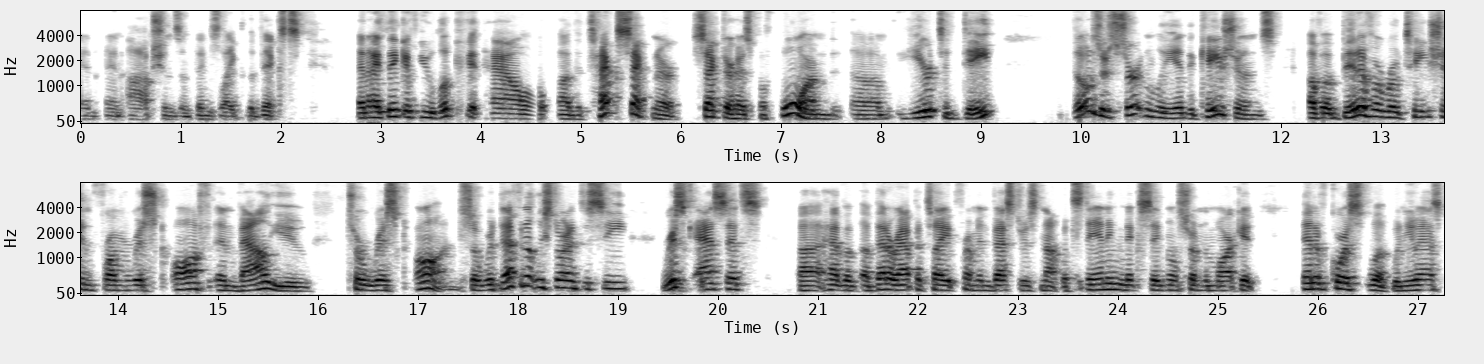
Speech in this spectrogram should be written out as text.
and, and options and things like the VIX and I think if you look at how uh, the tech sector sector has performed um, year to date, those are certainly indications of a bit of a rotation from risk off and value to risk on. So we're definitely starting to see risk assets uh, have a, a, better appetite from investors, notwithstanding mixed signals from the market. And of course, look, when you ask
